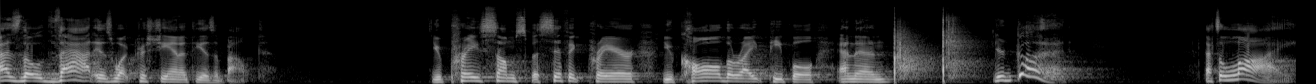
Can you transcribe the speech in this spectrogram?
as though that is what Christianity is about. You pray some specific prayer, you call the right people, and then you're good. That's a lie.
